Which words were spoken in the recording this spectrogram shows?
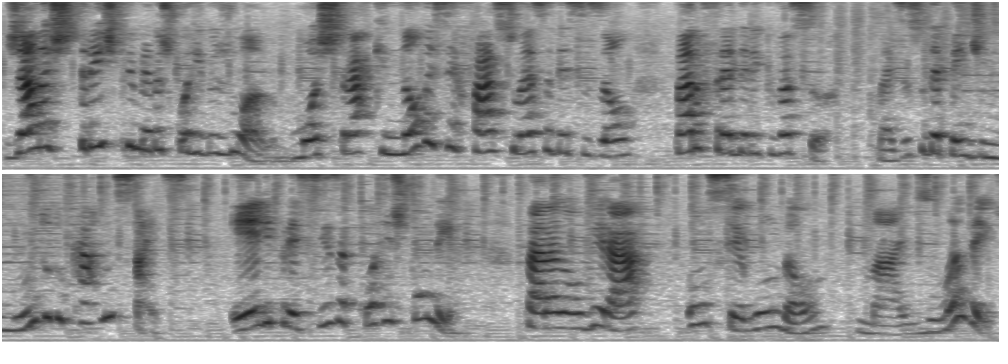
já nas três primeiras corridas do ano, mostrar que não vai ser fácil essa decisão para o Frederic Vasseur, mas isso depende muito do Carlos Sainz. Ele precisa corresponder para não virar um segundão mais uma vez.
